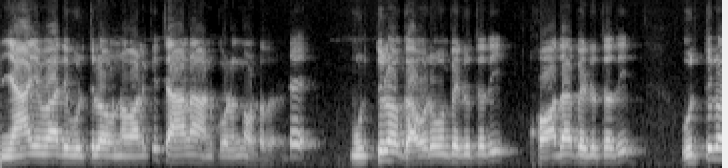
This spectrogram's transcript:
న్యాయవాది వృత్తిలో ఉన్న వాళ్ళకి చాలా అనుకూలంగా ఉంటుంది. అంటే వృత్తిలో గౌరవం పెరుగుతుంది హోదా పెరుగుతుంది. వృత్తిలో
